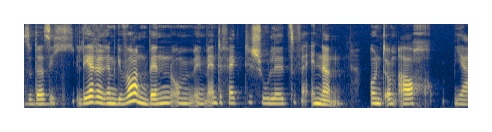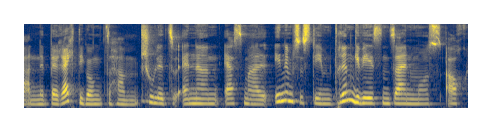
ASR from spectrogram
Also dass ich Lehrerin geworden bin, um im Endeffekt die Schule zu verändern und um auch ja eine Berechtigung zu haben, Schule zu ändern, erstmal in dem System drin gewesen sein muss, auch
